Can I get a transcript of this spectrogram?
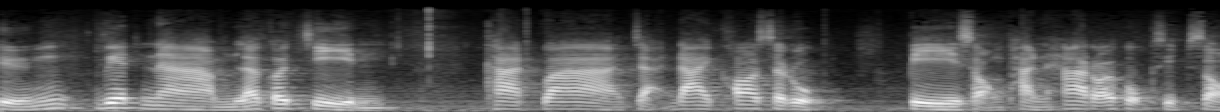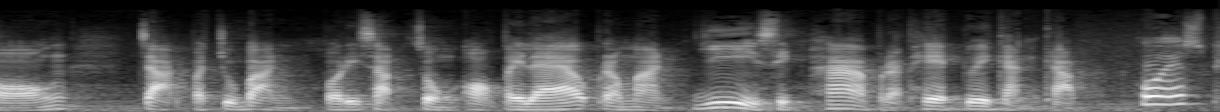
ถึงเวียดนามแล้วก็จีน คาดว่าจะได้ข้อสรุปปี 2562 จากปัจจุบันบริษัทส่งออกไปแล้วประมาณ 25 ประเทศด้วยกันครับ OSP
